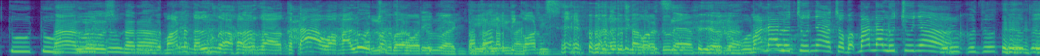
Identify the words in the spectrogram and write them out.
tu tu. Nah, lu sekarang. Mana enggak lu enggak enggak ketawa enggak lucu Lu ketawa berarti. dulu, anjing, ngerti konsep, ngerti konsep. Mana lucunya coba? Mana lucunya? Kudu kudu tu tu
